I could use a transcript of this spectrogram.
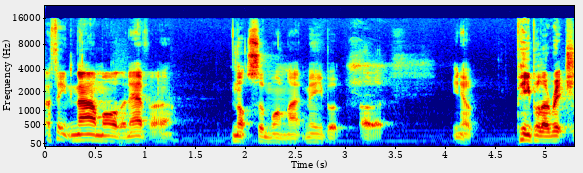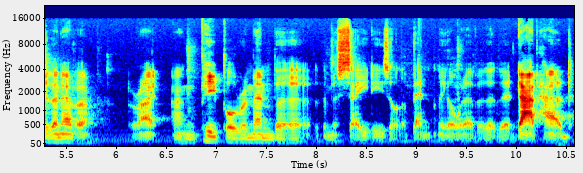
I think now more than ever, not someone like me, but uh, you know, people are richer than ever, right? And people remember the Mercedes or the Bentley or whatever that their dad had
